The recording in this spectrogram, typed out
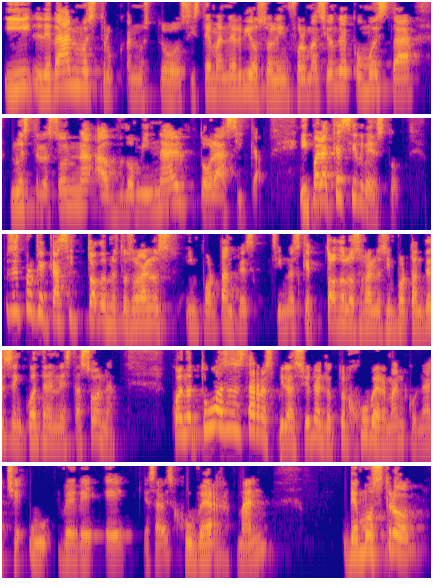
y le da a nuestro, a nuestro sistema nervioso la información de cómo está nuestra zona abdominal torácica. ¿Y para qué sirve esto? Pues es porque casi todos nuestros órganos importantes, si no es que todos los órganos importantes, se encuentran en esta zona. Cuando tú haces esta respiración, el doctor Huberman, con H-U-B-B-E, ya sabes, Huberman, demostró,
